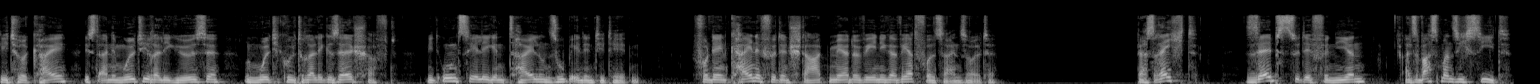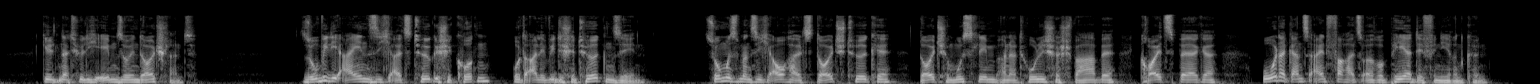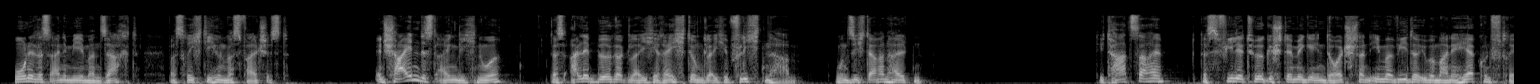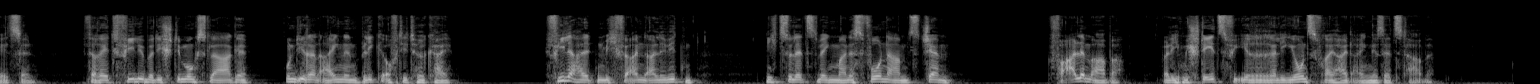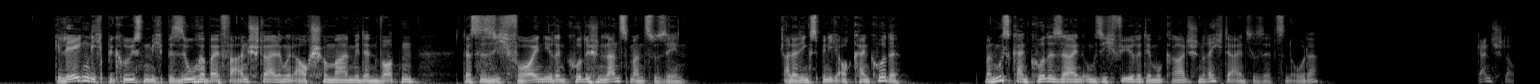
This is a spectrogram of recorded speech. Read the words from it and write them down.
Die Türkei ist eine multireligiöse und multikulturelle Gesellschaft mit unzähligen Teil- und Subidentitäten, von denen keine für den Staat mehr oder weniger wertvoll sein sollte. Das Recht, selbst zu definieren, als was man sich sieht, gilt natürlich ebenso in Deutschland. So wie die einen sich als türkische Kurden oder alevitische Türken sehen, so muss man sich auch als Deutsch-Türke, deutscher Muslim, anatolischer Schwabe, Kreuzberger oder ganz einfach als Europäer definieren können, ohne dass einem jemand sagt, was richtig und was falsch ist. Entscheidend ist eigentlich nur, dass alle Bürger gleiche Rechte und gleiche Pflichten haben und sich daran halten. Die Tatsache, dass viele Türkischstämmige in Deutschland immer wieder über meine Herkunft rätseln, verrät viel über die Stimmungslage und ihren eigenen Blick auf die Türkei. Viele halten mich für einen Aleviten, nicht zuletzt wegen meines Vornamens Jem. Vor allem aber, weil ich mich stets für ihre Religionsfreiheit eingesetzt habe. Gelegentlich begrüßen mich Besucher bei Veranstaltungen auch schon mal mit den Worten, dass sie sich freuen, ihren kurdischen Landsmann zu sehen. Allerdings bin ich auch kein Kurde. Man muss kein Kurde sein, um sich für ihre demokratischen Rechte einzusetzen, oder? Ganz schlau.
